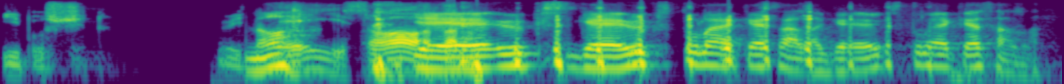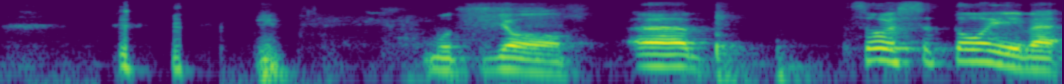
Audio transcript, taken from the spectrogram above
Ibushin. No, Ei saa. G1, G1 tulee kesällä, G1 tulee kesällä. Mut joo, ö, se olisi se toive.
